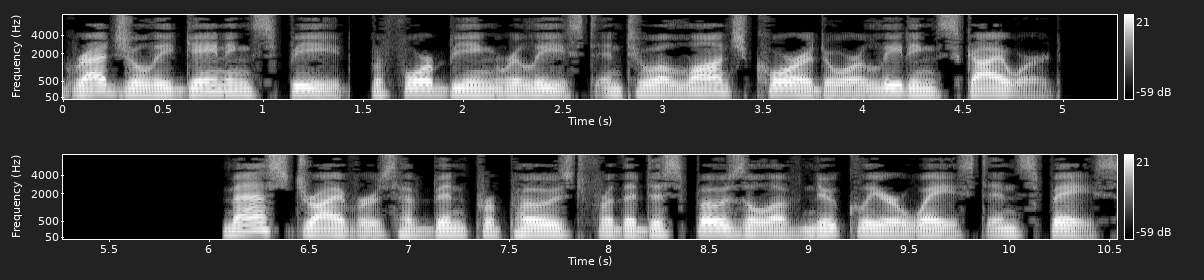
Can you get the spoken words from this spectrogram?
gradually gaining speed, before being released into a launch corridor leading skyward. Mass drivers have been proposed for the disposal of nuclear waste in space.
